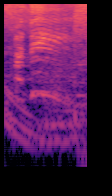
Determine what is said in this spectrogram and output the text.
sympathy.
